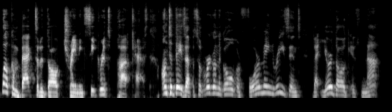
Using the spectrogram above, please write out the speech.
Welcome back to the Dog Training Secrets podcast. On today's episode, we're going to go over four main reasons that your dog is not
